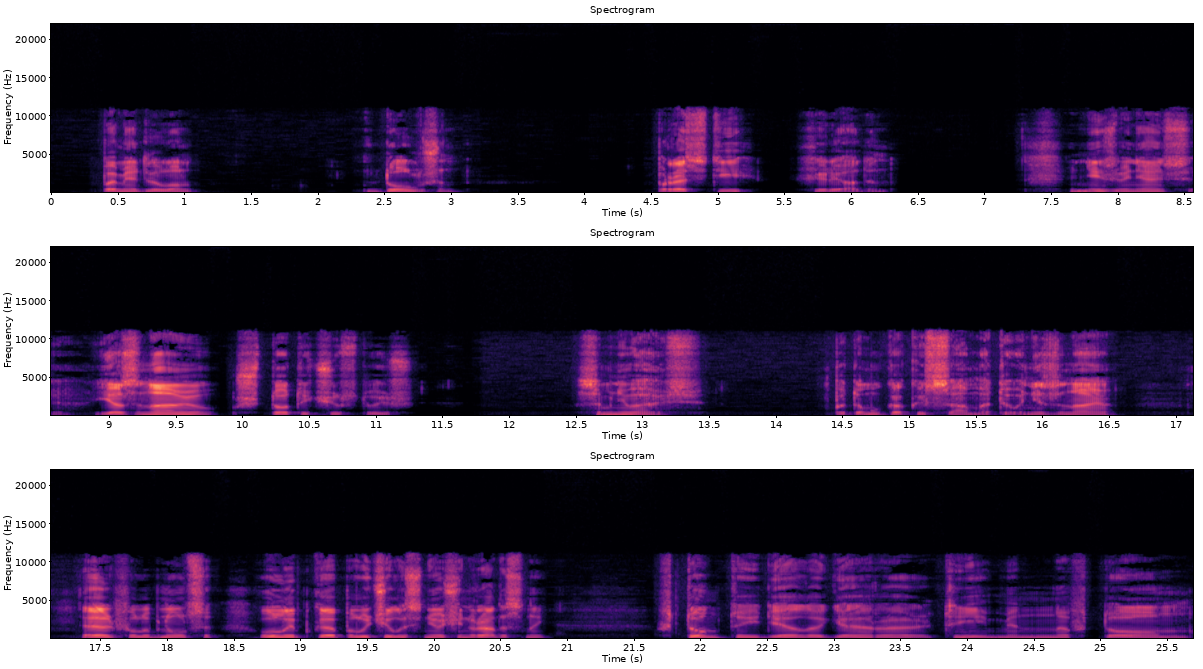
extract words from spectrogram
— помедлил он. — Должен. — Прости, Хириадан. — Не извиняйся. Я знаю, что ты чувствуешь. — Сомневаюсь, потому как и сам этого не знаю. — Эльф улыбнулся. Улыбка получилась не очень радостной. В том-то и дело, Геральт, именно в том.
